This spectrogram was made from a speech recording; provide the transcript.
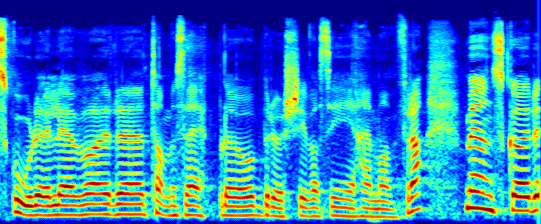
skoleelever ta med seg eple og brødskiva si hjemmefra. Vi ønsker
